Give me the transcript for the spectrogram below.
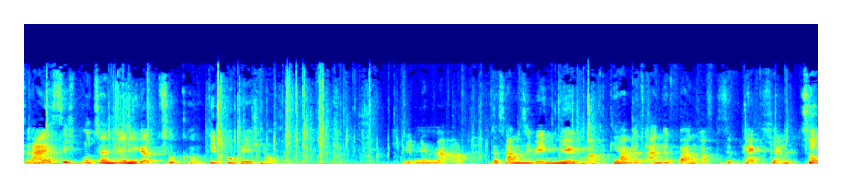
30% weniger Zucker. Die probiere ich noch. Ich nehme mal ab. Das haben sie wegen mir gemacht. Die haben jetzt angefangen, auf diese Päckchen zum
